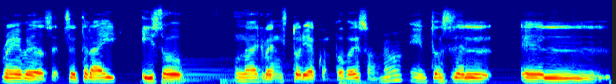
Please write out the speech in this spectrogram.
Rebels, etcétera, y hizo una gran historia con todo eso, ¿no? Y entonces él, él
